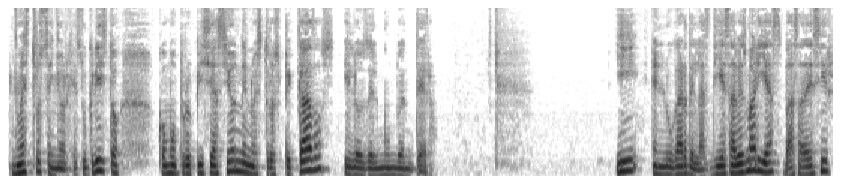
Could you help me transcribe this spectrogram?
nuestro Señor Jesucristo, como propiciación de nuestros pecados y los del mundo entero. Y en lugar de las diez Aves Marías vas a decir,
